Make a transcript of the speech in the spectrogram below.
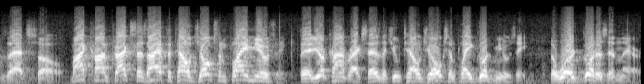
Is that so? My contract says I have to tell jokes and play music. Phil, your contract says that you tell jokes and play good music. The word good is in there.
